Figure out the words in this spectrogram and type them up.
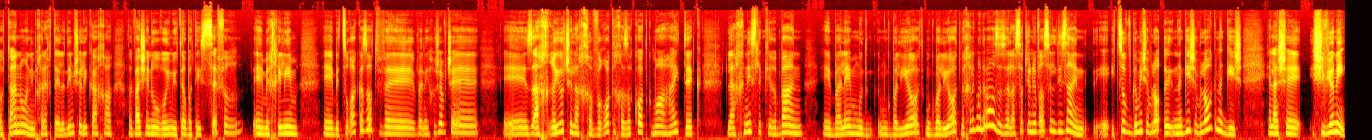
אותנו, אני מחנכת את הילדים שלי ככה, הלוואי שהיינו רואים יותר בתי ספר אה, מכילים אה, בצורה כזאת, ו, ואני חושבת אה, אחריות של החברות החזקות, כמו ההייטק, להכניס לקרבן אה, בעלי מוגבליות, מוגבליות, וחלק מהדבר הזה זה לעשות universal design, עיצוב גמיש, אבל לא, אה, נגיש, אבל לא רק נגיש, אלא שוויוני.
